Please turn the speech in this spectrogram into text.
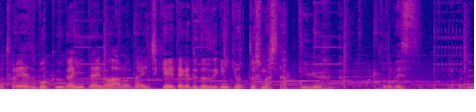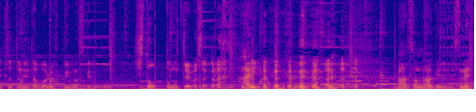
あとりあえず僕が言いたいのはあの第一形態が出た時にギョッとしましたっていう ことです。ちょっとネタバレを含みますけどこう人と思っちゃいましたから。はい。まあそんなわけでですね。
